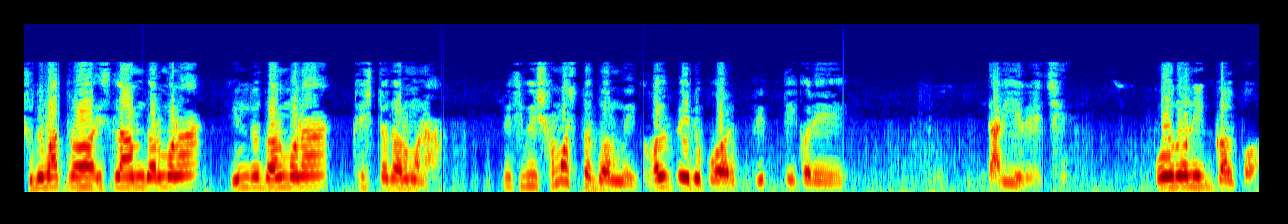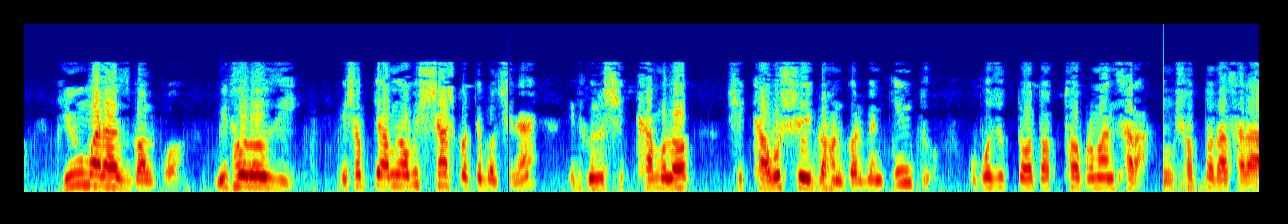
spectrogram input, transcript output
শুধুমাত্র ইসলাম ধর্ম না, হিন্দু ধর্ম না, খ্রিস্ট ধর্ম না, পৃথিবীর সমস্ত ধর্মই গল্পের উপর ভিত্তি করে দাঁড়িয়ে রয়েছে। পৌরাণিক গল্প, হিউমারাস গল্প, মিথোলজি, এসবকে আমি অবিশ্বাস করতে বলছি না। এগুলো শিক্ষামূলক, শিক্ষা অবশ্যই গ্রহণ করবেন, কিন্তু উপযুক্ত তথ্য প্রমাণ ছাড়া সত্যতা ছাড়া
